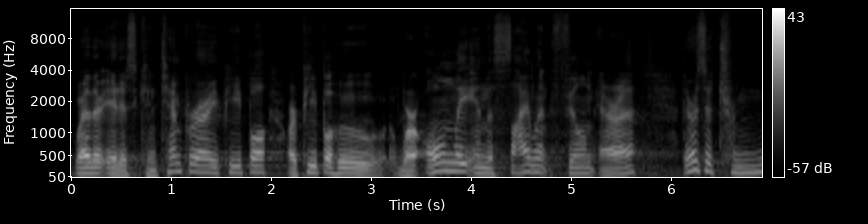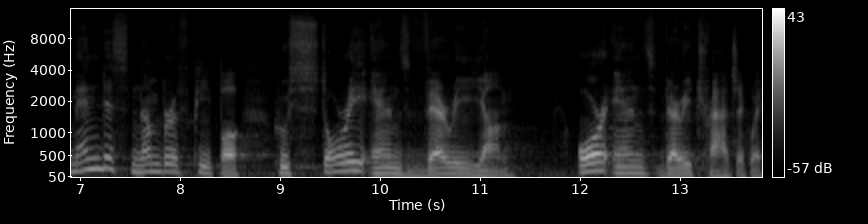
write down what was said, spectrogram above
whether it is contemporary people or people who were only in the silent film era, there's a tremendous number of people whose story ends very young or ends very tragically.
